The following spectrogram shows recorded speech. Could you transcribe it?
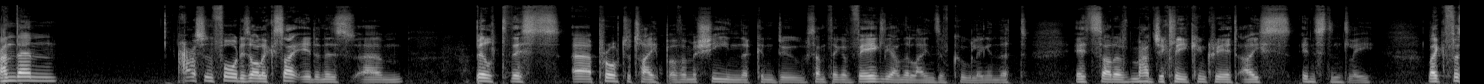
And then Harrison Ford is all excited and has um, built this uh, prototype of a machine that can do something vaguely on the lines of cooling, in that it sort of magically can create ice instantly. Like for,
